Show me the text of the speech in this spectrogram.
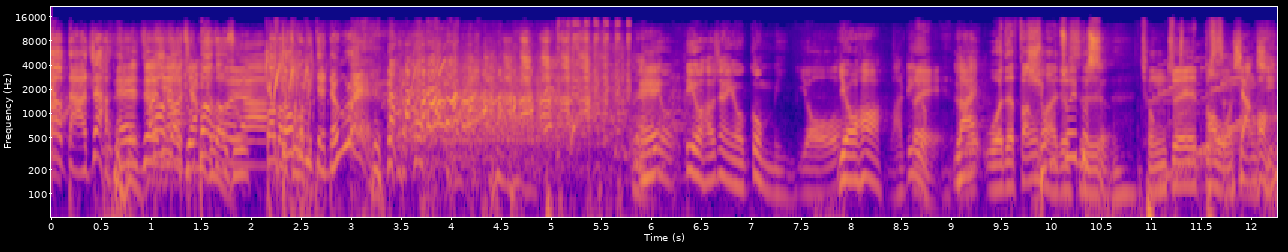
要打架的，暴走族，暴走族，暴走族，你点灯瑞。哎。六六好像有共鸣，有。有哈，对，来我我的方法就是穷追不舍。穷追不舍。哦我相信。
